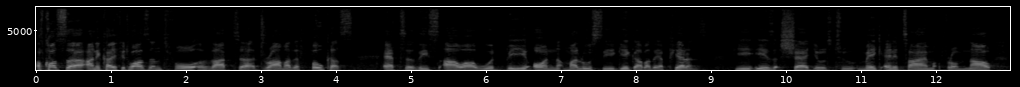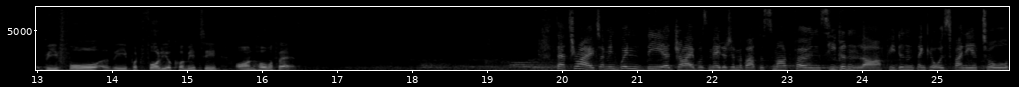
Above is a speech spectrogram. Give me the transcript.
Of course, uh, Annika, if it wasn't for that uh, drama, the focus at uh, this hour would be on Malusi Gigaba, the appearance he is scheduled to make any time from now before the Portfolio Committee on Home Affairs. That's right. I mean, when the uh, jibe was made at him about the smartphones, he didn't laugh. He didn't think it was funny at all.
